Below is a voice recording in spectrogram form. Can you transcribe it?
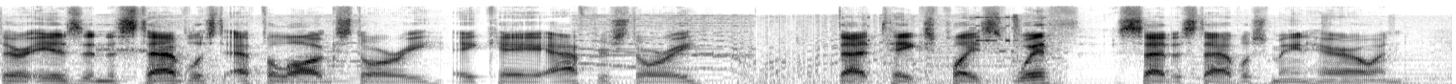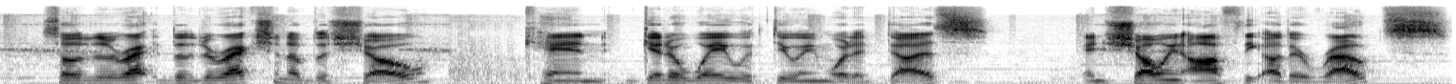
There is an established epilogue story, aka after story, that takes place with said established main heroine. So the, dire the direction of the show can get away with doing what it does and showing off the other routes,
